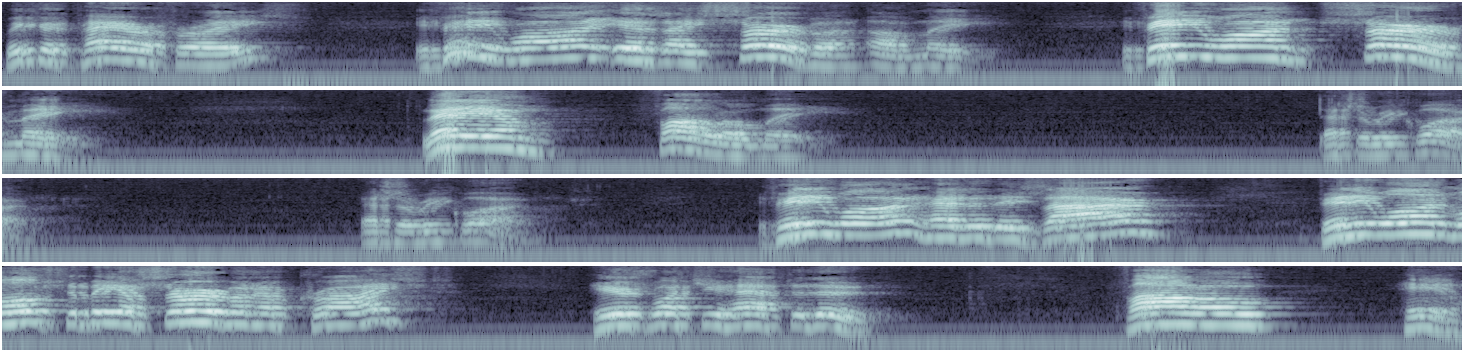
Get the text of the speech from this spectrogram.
we could paraphrase, if anyone is a servant of me, if anyone serve me, let him follow me. That's a requirement. That's a requirement. If anyone has a desire, if anyone wants to be a servant of Christ, here's what you have to do follow him.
